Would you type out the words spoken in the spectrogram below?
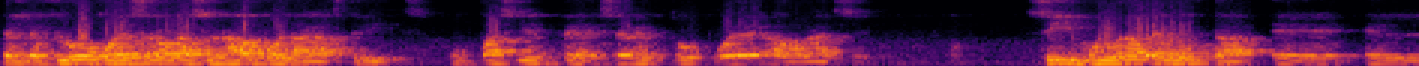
El reflujo puede ser ocasionado por la gastritis. Un paciente en ese evento puede ahogarse. Sí, muy buena pregunta. Eh, el,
